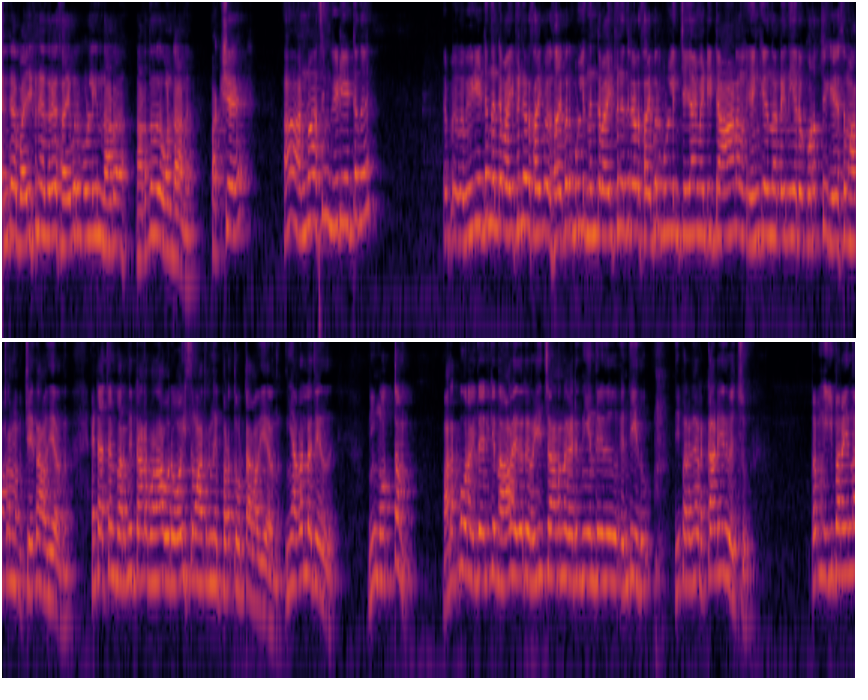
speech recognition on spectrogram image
എന്റെ വൈഫിനെതിരെ സൈബർ ബുള്ളിങ് നട നടത്തുന്നത് കൊണ്ടാണ്. പക്ഷേ ആ അൺമാസിങ് വീഡിയോ ഇട്ടത്? വീഡിയോ ഇട്ട് നിന്റെ വൈഫിന്റെ സൈബർ സൈബർ ബുള്ളിങ് നിന്റെ വൈഫിനെതിരെയുള്ള സൈബർ ബുള്ളിങ് ചെയ്യാൻ വേണ്ടിയിട്ടാണ് എങ്കിൽ എന്നുണ്ടെങ്കിൽ നീ ഒരു കുറച്ച് കേസ് മാത്രം ചെയ്താൽ മതിയായിരുന്നു. എന്റെ അച്ഛൻ പറഞ്ഞിട്ടാണ് ആ ഒരു വോയിസ് മാത്രം നീ പുറത്ത് വിട്ടാൽ മതിയായിരുന്നു. നീ അതല്ല ചെയ്തത്. നീ മൊത്തം മനഃപൂർവം ഇത് എനിക്ക് നാളെ ഇതൊരു റീച്ച് ആണെന്ന് കരുതി നീ എന്ത് ചെയ്തു? എന്ത് ചെയ്തു? നീ പറഞ്ഞ റെക്കോർഡ് ചെയ്ത് വെച്ചു. ഇപ്പം ഈ പറയുന്ന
